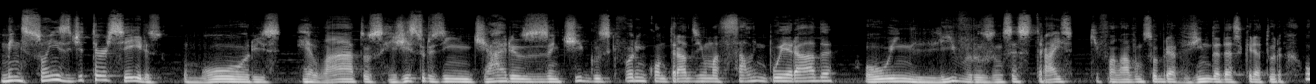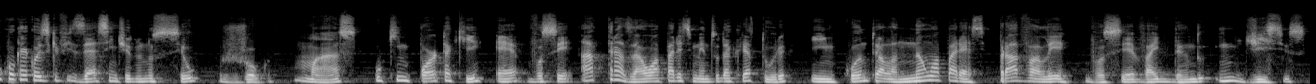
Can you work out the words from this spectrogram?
menções de terceiros, rumores, relatos, registros em diários antigos que foram encontrados em uma sala empoeirada ou em livros ancestrais que falavam sobre a vinda dessa criatura, ou qualquer coisa que fizesse sentido no seu jogo. Mas o que importa aqui é você atrasar o aparecimento da criatura e enquanto ela não aparece para valer, você vai dando indícios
